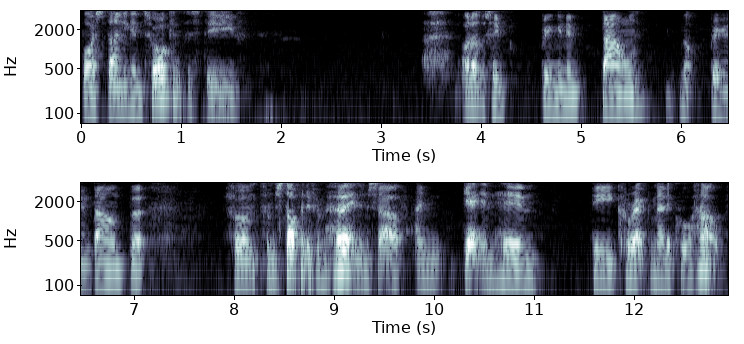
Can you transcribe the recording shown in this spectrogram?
by standing and talking to Steve. I don't say bringing him down, not bringing him down, but from from stopping him from hurting himself and getting him the correct medical help.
